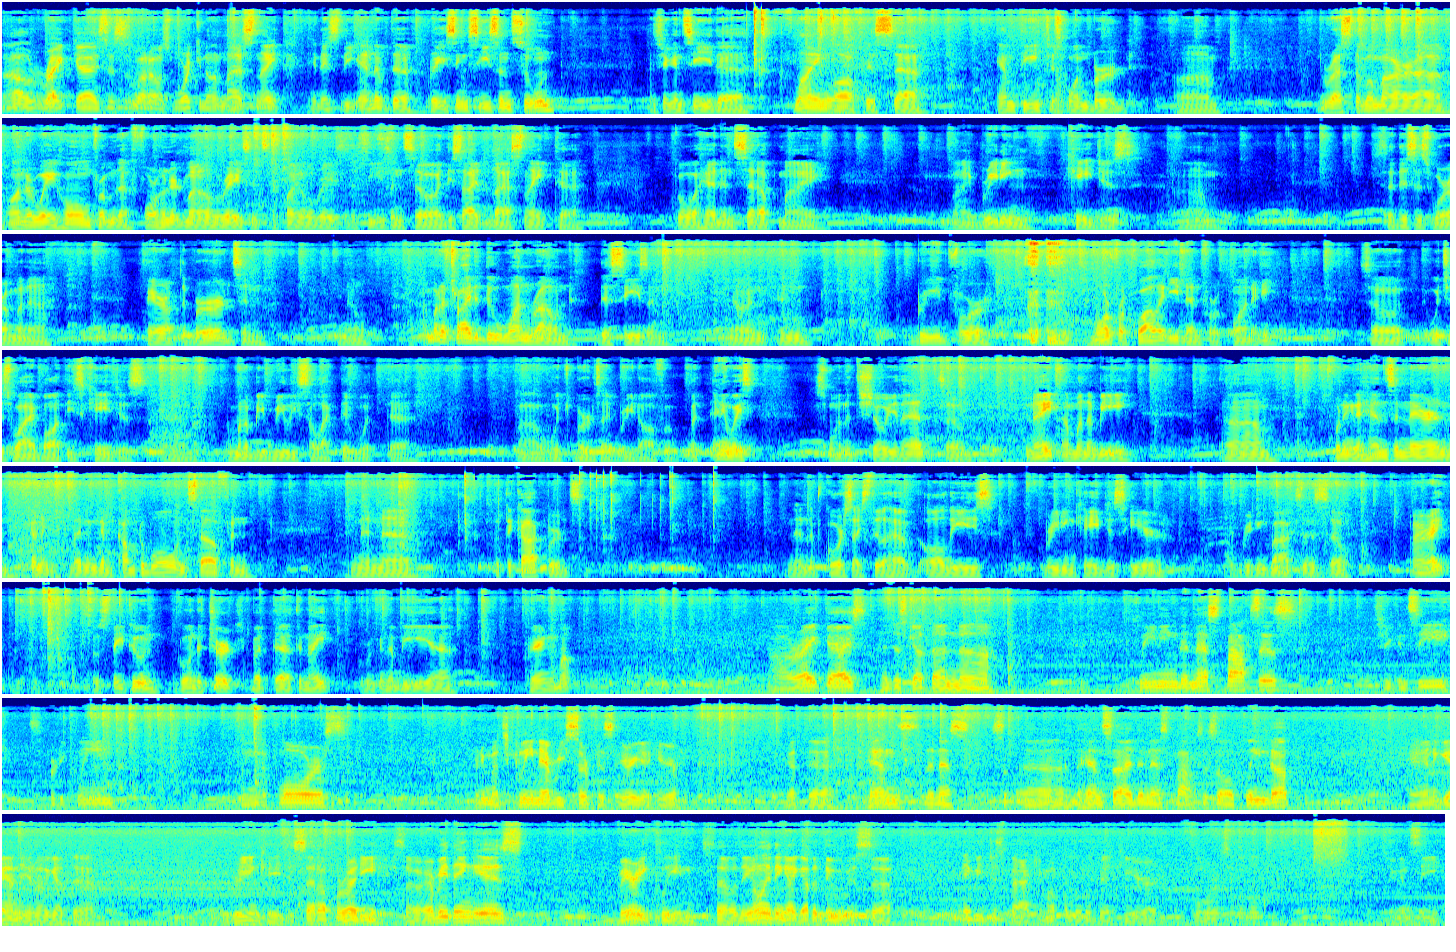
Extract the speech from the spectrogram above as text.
All right, guys, this is what I was working on last night. It is the end of the racing season soon. As you can see, the flying loft is uh, empty, just one bird. Um, the rest of them are uh, on their way home from the 400 mile race. It's the final race of the season, so I decided last night to go ahead and set up my my breeding cages. Um, so this is where I'm gonna pair up the birds and you know I'm gonna try to do one round this season you know and, and breed for more for quality than for quantity. So which is why I bought these cages. Um, I'm gonna be really selective with uh, which birds I breed off of. But anyways just wanted to show you that. So tonight I'm gonna be um, putting the hens in there and kind of letting them comfortable and stuff and and then uh, put the cockbirds. And then of course I still have all these breeding cages here or breeding boxes so all right so stay tuned going to church but uh, tonight we're gonna be uh, pairing them up. All right guys I just got done uh, cleaning the nest boxes as you can see, it's pretty clean. Clean the floors. Pretty much clean every surface area here. Got the hens, the nest, uh, the hen side, the nest boxes all cleaned up. And again, you know, I got the breeding cages set up already. So everything is very clean. So the only thing I got to do is uh, maybe just vacuum up a little bit here. The floor is a little, you can see,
